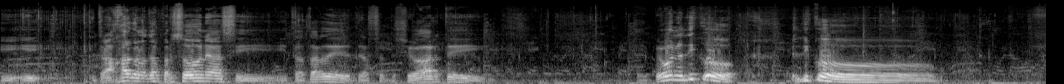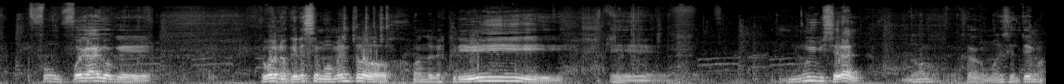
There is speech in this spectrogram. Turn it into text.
y- y- trabajar con otras personas y, tratar de, de hacer- de llevarte. y- pero bueno, el disco, el disco fue, algo que, bueno, que en ese momento cuando lo escribí, eh, muy visceral, ¿no? O sea, como dice el tema,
